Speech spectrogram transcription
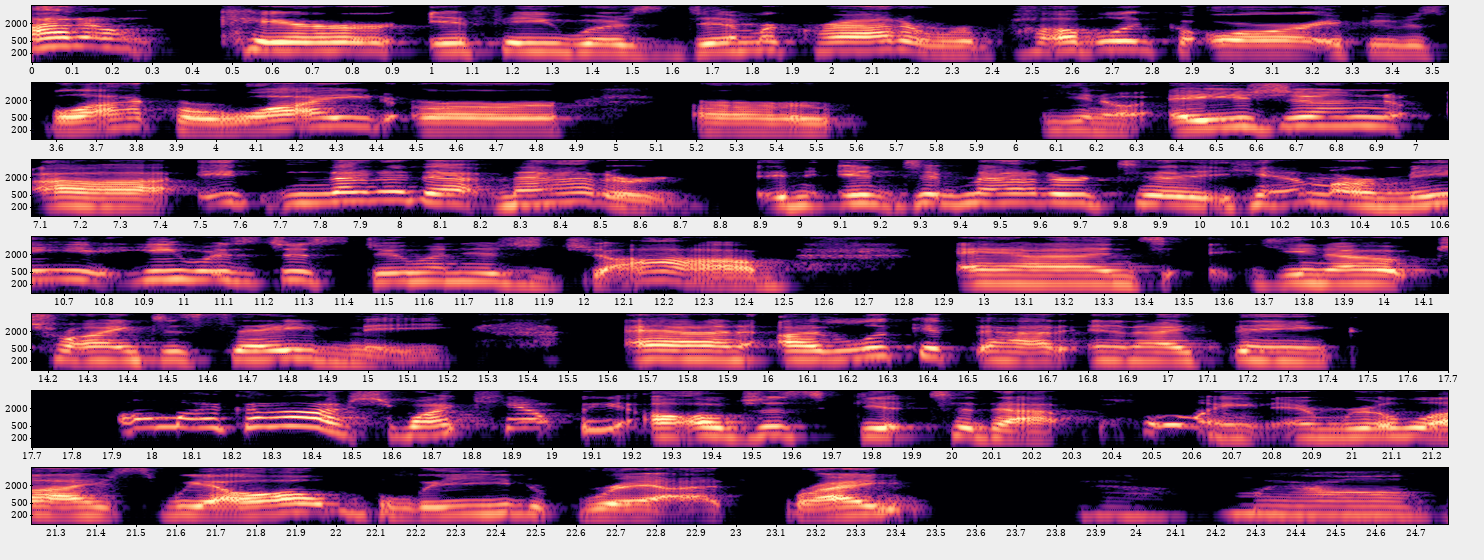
I don't care if he was Democrat or Republic or if he was black or white or, or, you know, Asian. Uh, it, none of that mattered. And it didn't matter to him or me. He was just doing his job and, you know, trying to save me. And I look at that and I think, oh my gosh, why can't we all just get to that point and realize we all bleed red, right? Yeah, we're all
